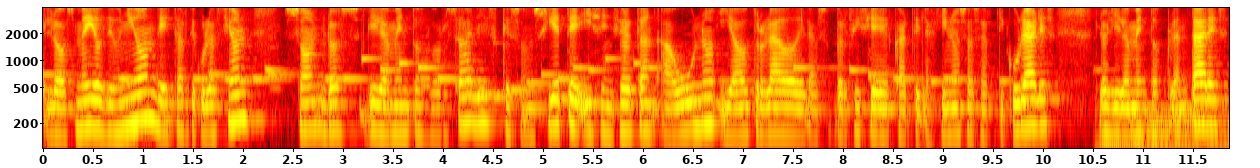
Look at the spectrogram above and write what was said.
Los medios de unión de esta articulación son los ligamentos dorsales, que son siete y se insertan a uno y a otro lado de las superficies cartilaginosas articulares. Los ligamentos plantares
